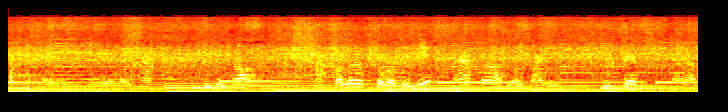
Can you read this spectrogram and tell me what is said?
โอเคเลยครับทีนี้ก็ผักก็เริ่มสลดนิดๆนะก็เดี๋ยวใส่วุ้นเส้นนะครับ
